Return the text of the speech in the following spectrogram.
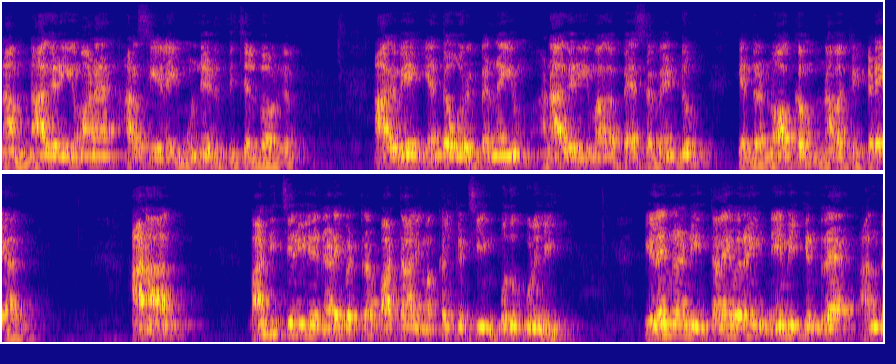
நாம் நாகரிகமான அரசியலை முன்னெடுத்து செல்பவர்கள். ஆகவே எந்த ஒரு பெண்ணையும் அநாகரிகமாக பேச வேண்டும் என்ற நோக்கம் நமக்கு கிடையாது. ஆனால் பாண்டிச்சேரியிலே நடைபெற்ற பாட்டாளி மக்கள் கட்சியின் பொதுக்குழுவில் இளைஞரணி தலைவரை நியமிக்கின்ற அந்த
